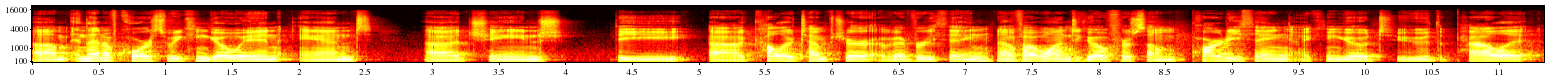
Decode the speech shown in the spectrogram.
Um, and then of course we can go in and uh, change the uh, color temperature of everything. Now, if I wanted to go for some party thing, I can go to the palette,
